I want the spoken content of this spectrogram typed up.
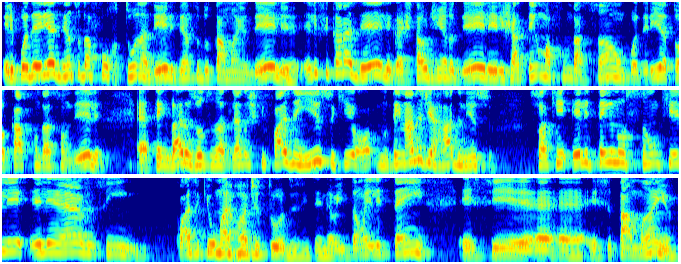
Ele poderia, dentro da fortuna dele, dentro do tamanho dele, ele ficar na dele, gastar o dinheiro dele, ele já tem uma fundação, poderia tocar a fundação dele. É, tem vários outros atletas que fazem isso, que ó, não tem nada de errado nisso. Só que ele tem noção que ele, ele é, assim, quase que o maior de todos, entendeu? Então ele tem esse, é, é, esse tamanho,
